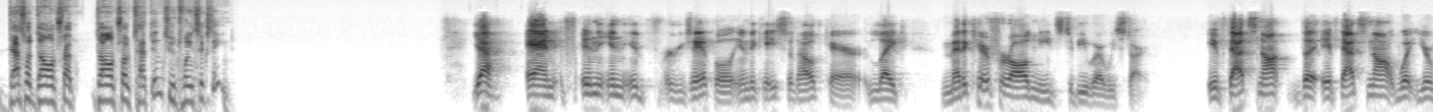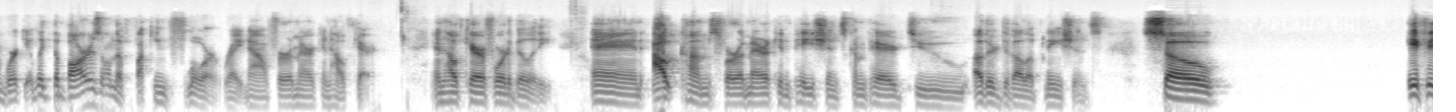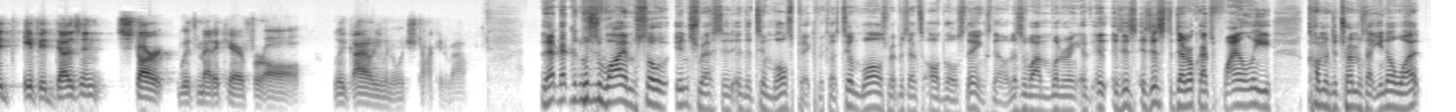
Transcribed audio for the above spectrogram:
That's what Donald Trump Donald Trump tapped into in 2016. Yeah, and in in, in for example, in the case of healthcare, like Medicare for all needs to be where we start. If that's not the if that's not what you're working, like the bar is on the fucking floor right now for American healthcare and healthcare affordability and outcomes for American patients compared to other developed nations. So if it if it doesn't start with Medicare for all, like I don't even know what you're talking about. That, that which is why I'm so interested in the Tim Walz pick because Tim Walz represents all those things now. This is why I'm wondering if, is this is this the Democrats finally coming to terms that you know what?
